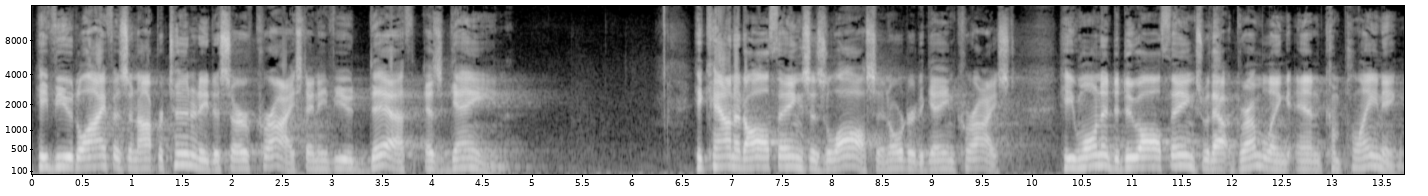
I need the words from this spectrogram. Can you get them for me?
He viewed life as an opportunity to serve Christ, and he viewed death as gain. He counted all things as loss in order to gain Christ. He wanted to do all things without grumbling and complaining,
